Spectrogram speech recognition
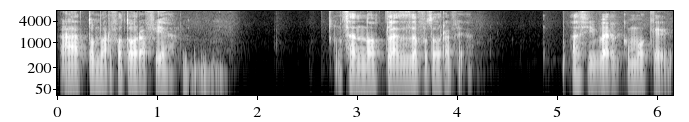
a tomar fotografía. O sea, no clases de fotografía. Así ver como que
